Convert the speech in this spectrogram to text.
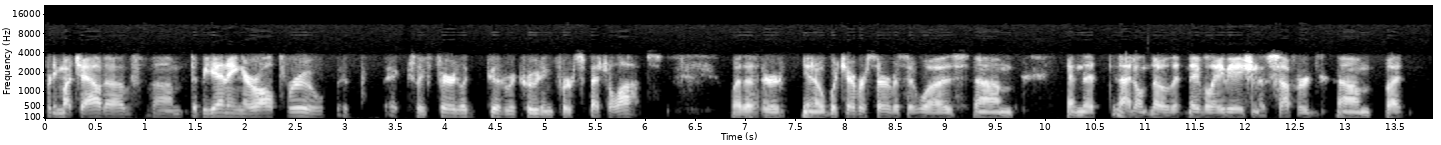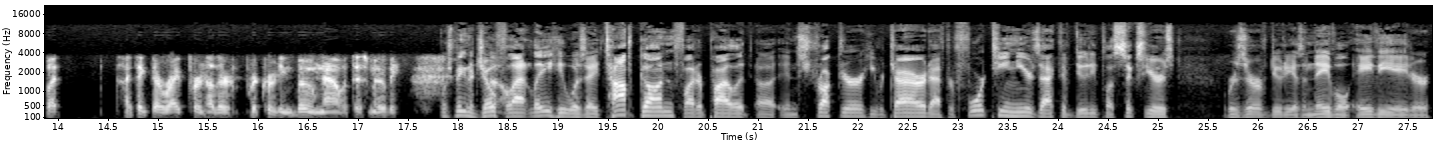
pretty much out of um, the beginning or all through actually fairly good recruiting for special ops, whether you know whichever service it was, um, and that I don't know that naval aviation has suffered, um, but but I think they're ripe for another recruiting boom now with this movie. We're speaking of Joe so. Flatley. He was a Top Gun fighter pilot uh, instructor. He retired after 14 years active duty plus six years reserve duty as a naval aviator.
